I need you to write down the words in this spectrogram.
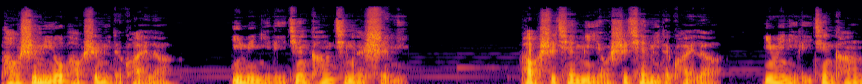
跑十米有跑十米的快乐，因为你离健康近了十米；跑十千米有十千米的快乐，因为你离健康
